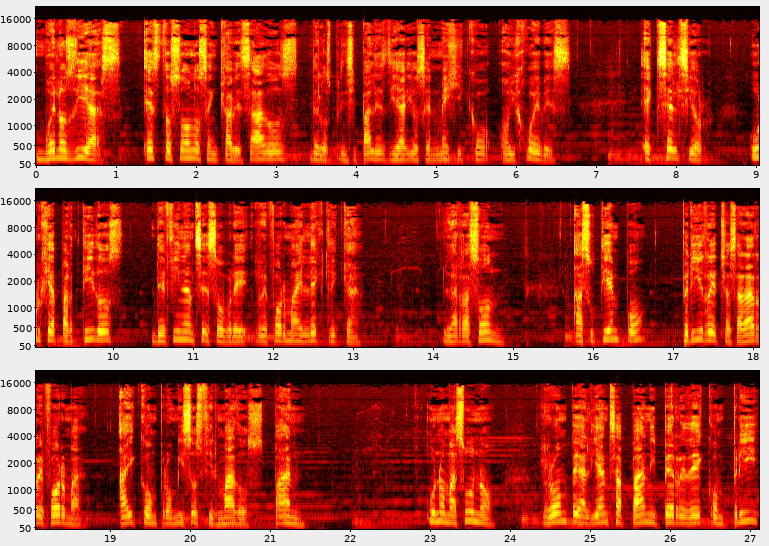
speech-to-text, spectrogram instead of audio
Buenos días. Estos son los encabezados de los principales diarios en México hoy jueves. Excelsior. Urge a partidos, defínanse sobre reforma eléctrica. La razón. A su tiempo, PRI rechazará reforma. Hay compromisos firmados. PAN. Uno más uno. Rompe alianza PAN y PRD con PRI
